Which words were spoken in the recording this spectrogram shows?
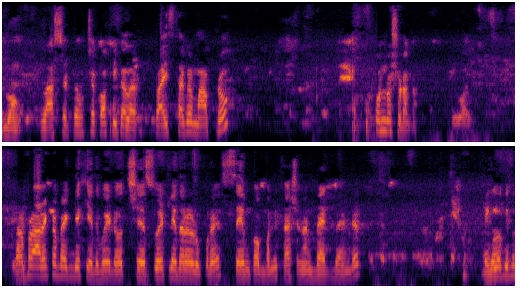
এবং লাস্টেরটা হচ্ছে কফি কালার প্রাইস থাকবে মাত্র পনেরোশো টাকা। তারপর আরেকটা ব্যাগ দেখিয়ে দেবো, এটা হচ্ছে সোয়েট লেদারের উপরে same company fashion and bag ব্র্যান্ডের এগুলো কিন্তু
